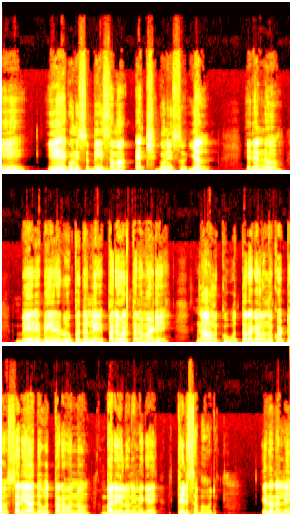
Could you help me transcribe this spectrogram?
ಈ ಎ ಗುಣಿಸು ಬಿ ಸಮ ಎಚ್ ಗುಣಿಸು ಎಲ್ ಇದನ್ನು ಬೇರೆ ಬೇರೆ ರೂಪದಲ್ಲಿ ಪರಿವರ್ತನೆ ಮಾಡಿ ನಾಲ್ಕು ಉತ್ತರಗಳನ್ನು ಕೊಟ್ಟು ಸರಿಯಾದ ಉತ್ತರವನ್ನು ಬರೆಯಲು ನಿಮಗೆ ತಿಳಿಸಬಹುದು. ಇದರಲ್ಲಿ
